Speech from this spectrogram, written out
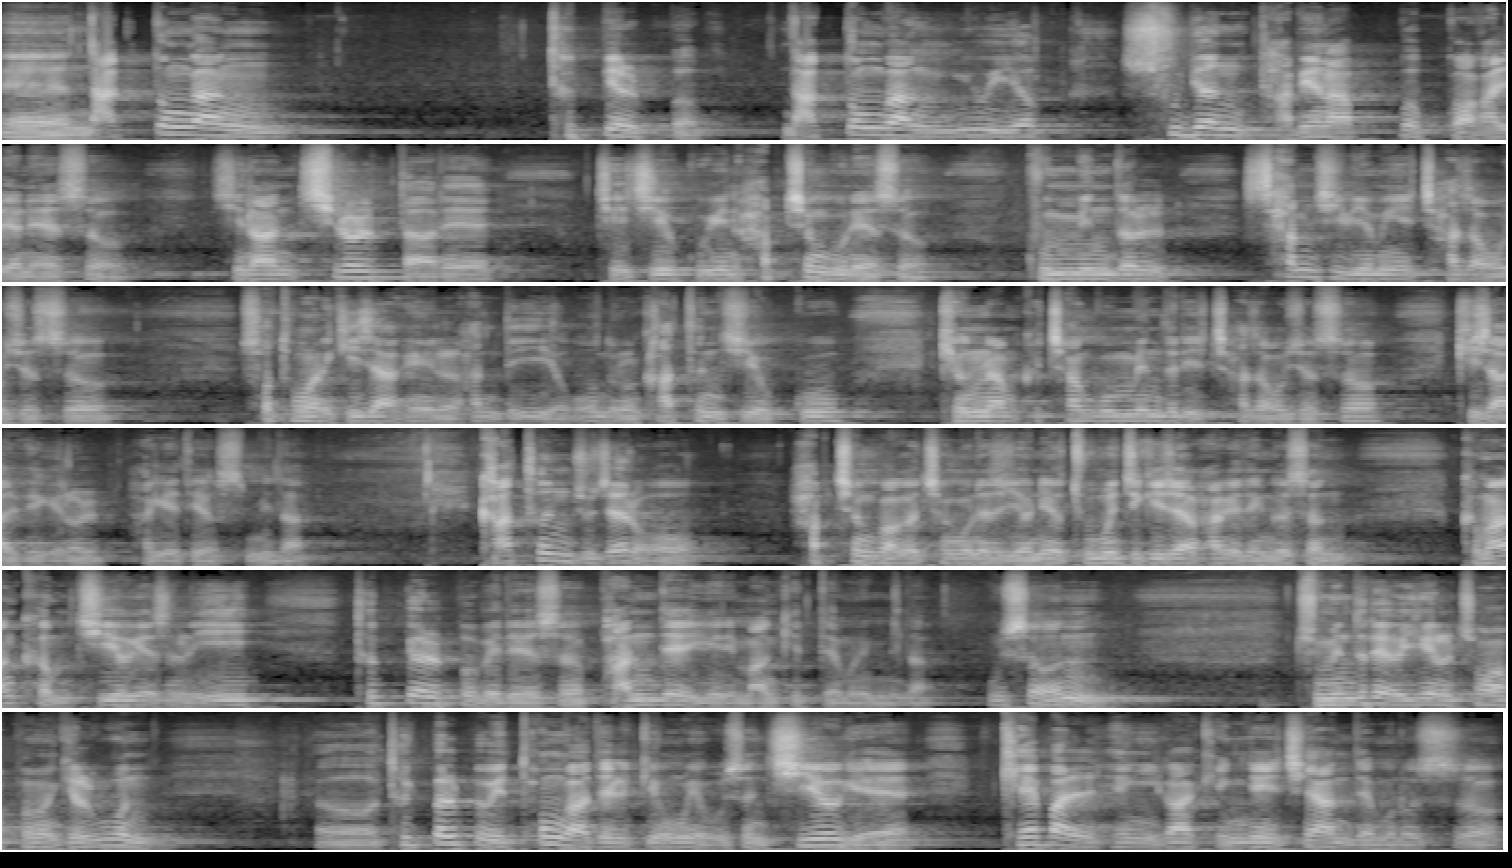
에, 낙동강 특별법, 낙동강 유역 수변 다변화법과 관련해서 지난 7월 달에 제 지역구인 합천군에서 군민들 30여 명이 찾아오셔서 소통하는 기자회의를 한 데 이어 오늘은 같은 지역구 경남 거창 군민들이 찾아오셔서 기자회견을 하게 되었습니다. 같은 주제로 합천과 거창군에서 연이어 두 번째 기자를 하게 된 것은 그만큼 지역에서는 이 특별법에 대해서 반대 의견이 많기 때문입니다. 우선 주민들의 의견을 종합하면 결국은 어, 특별법이 통과될 경우에 우선 지역의 개발 행위가 굉장히 제한됨으로써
